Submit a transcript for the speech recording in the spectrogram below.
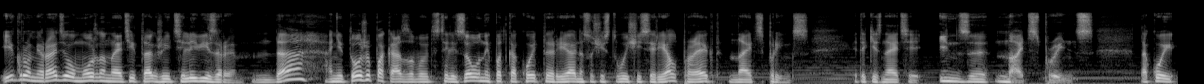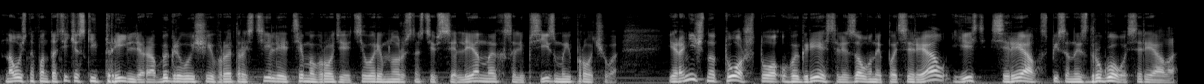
И кроме радио можно найти также и телевизоры. Да, они тоже показывают стилизованный под какой-то реально существующий сериал проект Night Springs и такие, знаете, In the Night Springs. Такой научно-фантастический триллер, обыгрывающий в ретро-стиле темы вроде теории множественности вселенных, солипсизма и прочего. Иронично то, что в игре, стилизованный под сериал, есть сериал, списанный из другого сериала.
